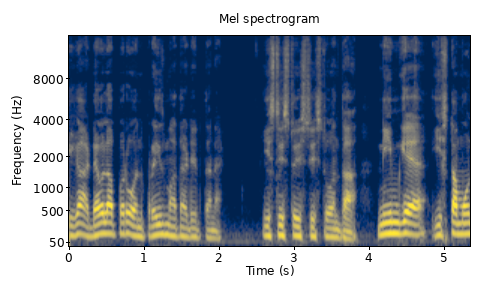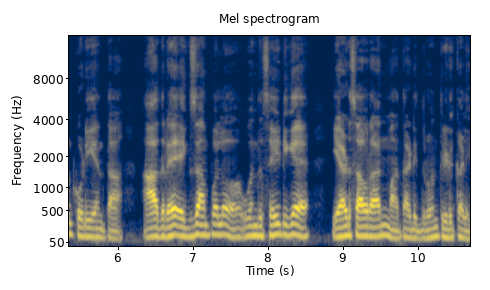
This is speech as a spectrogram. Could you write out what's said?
ಈಗ ಡೆವಲಪರು ಒಂದು ಪ್ರೈಸ್ ಮಾತಾಡಿರ್ತಾನೆ. ಇಷ್ಟಿಷ್ಟು ಇಷ್ಟಿಷ್ಟು ಅಂತ. ನಿಮಗೆ ಇಷ್ಟು ಅಮೌಂಟ್ ಕೊಡಿ ಅಂತ. ಆದರೆ ಎಕ್ಸಾಂಪಲು ಒಂದು ಸೈಟಿಗೆ ಎರಡು ಸಾವಿರ ಅಂತ ಮಾತಾಡಿದ್ರು ಅಂತ ಇಡ್ಕೊಳ್ಳಿ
